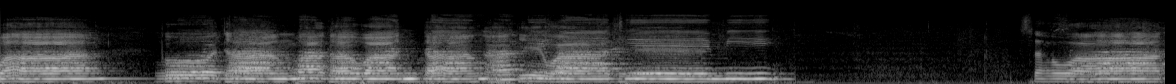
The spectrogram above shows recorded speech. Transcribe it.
วาพุทธังภะคะวันตังอภิวาเทมิ สวาก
